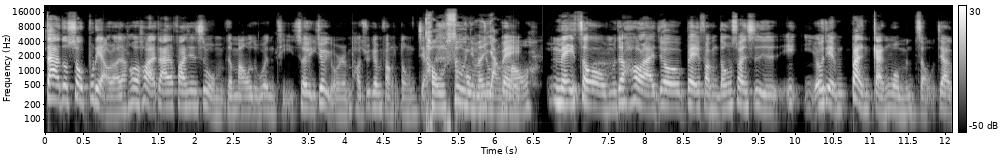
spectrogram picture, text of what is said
大家都受不了了，然后后来大家发现是我们的猫的问题，所以就有人跑去跟房东讲。投诉你们养猫。没走，我们就后来就被房东算是一有点半赶我们走这样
